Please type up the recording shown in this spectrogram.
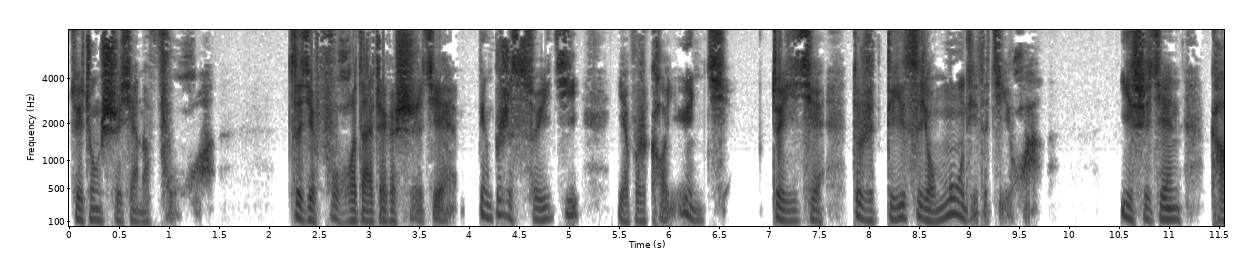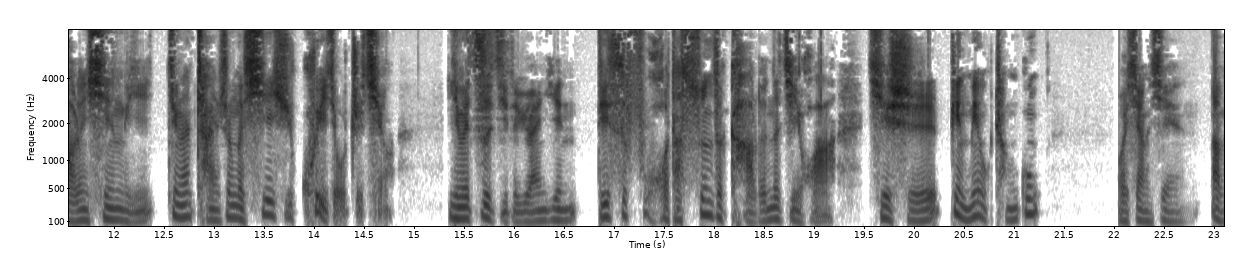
最终实现了复活。自己复活在这个世界，并不是随机，也不是靠运气，这一切都是迪斯有目的的计划。一时间，卡伦心里竟然产生了些许愧疚之情，因为自己的原因，迪斯复活他孙子卡伦的计划其实并没有成功。我相信，那位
